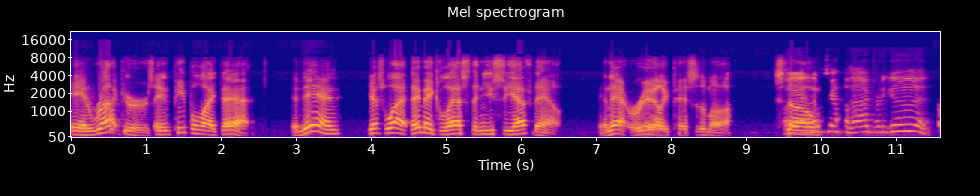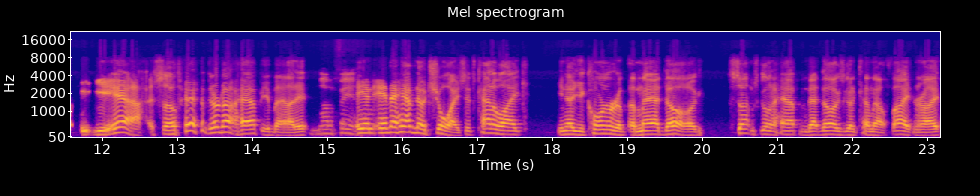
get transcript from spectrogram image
and rutgers and people like that. And then guess what? They make less than ucf now and that really pisses them off. So oh, yeah, behind pretty good. Yeah, so they're, they're not happy about it. Not a fan. And and they have no choice. It's kind of like you know you corner a, a mad dog, something's going to happen. That dog's going to come out fighting, right?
